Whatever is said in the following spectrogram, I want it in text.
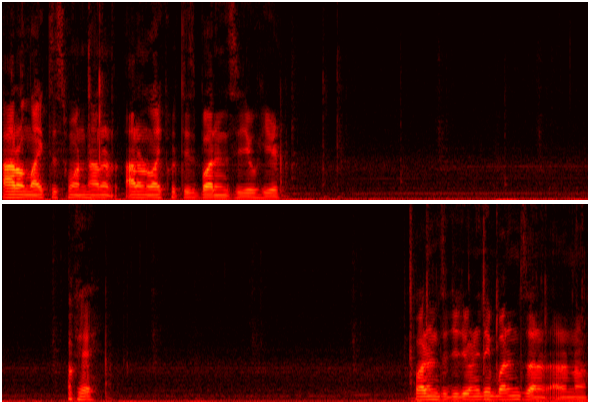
I don't like this one. I don't I don't like what these buttons do here. Okay. Buttons, did you do anything, buttons? I don't, I don't know.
